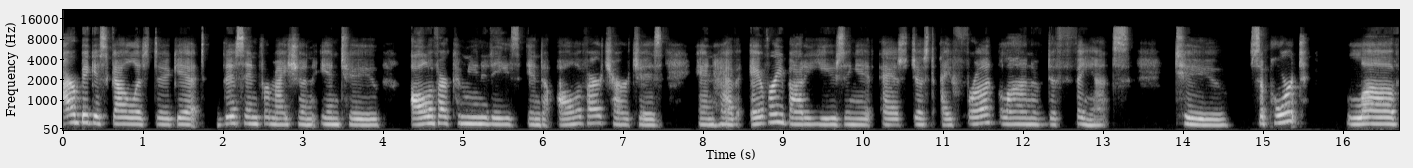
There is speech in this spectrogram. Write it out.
Our biggest goal is to get this information into all of our communities, into all of our churches, and have everybody using it as just a front line of defense to support, love,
